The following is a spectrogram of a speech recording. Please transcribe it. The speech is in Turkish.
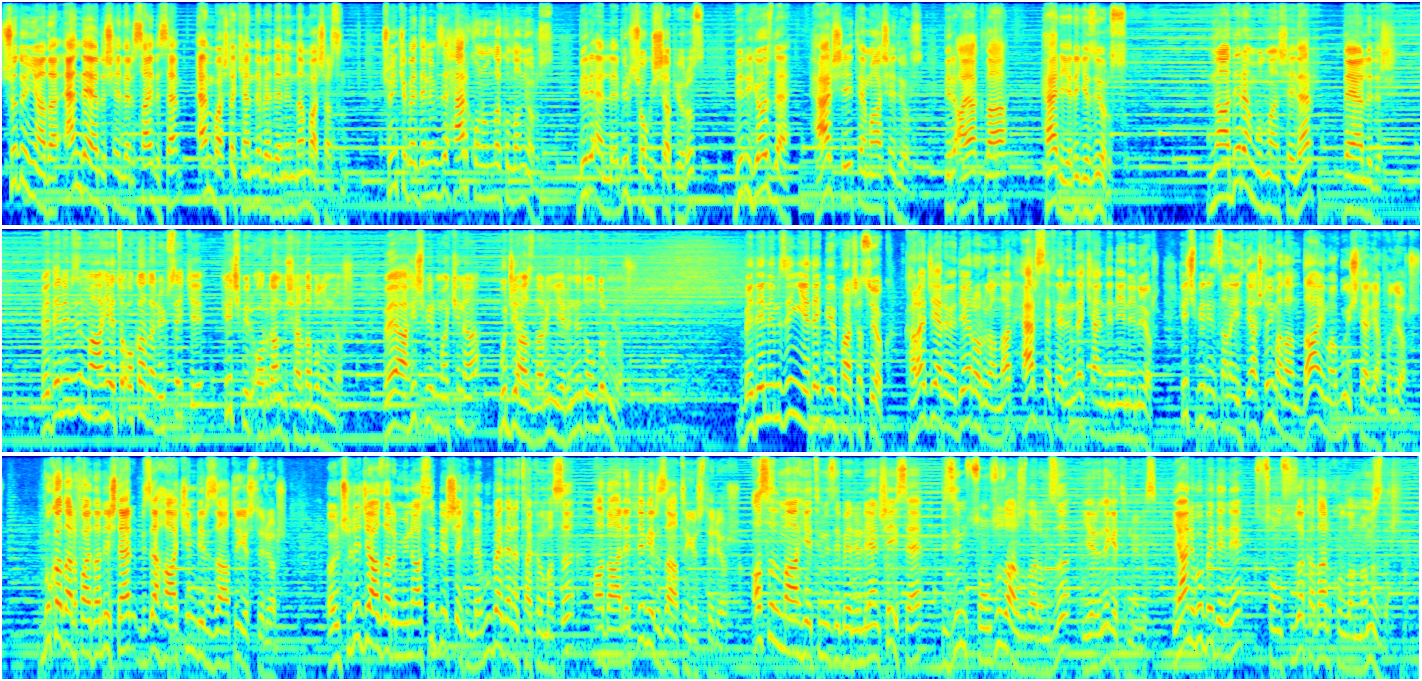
Şu dünyada en değerli şeyleri say desem en başta kendi bedeninden başlarsın. Çünkü bedenimizi her konumda kullanıyoruz. Bir elle birçok iş yapıyoruz. Bir gözle her şeyi temaşa ediyoruz. Bir ayakla her yeri geziyoruz. Nadiren bulunan şeyler değerlidir. Bedenimizin mahiyeti o kadar yüksek ki hiçbir organ dışarıda bulunmuyor veya hiçbir makina bu cihazların yerini doldurmuyor. Bedenimizin yedek bir parçası yok. Karaciğer ve diğer organlar her seferinde kendini yeniliyor. Hiçbir insana ihtiyaç duymadan daima bu işler yapılıyor. Bu kadar faydalı işler bize hakim bir zatı gösteriyor. Ölçülü cihazların münasip bir şekilde bu bedene takılması adaletli bir zatı gösteriyor. Asıl mahiyetimizi belirleyen şey ise bizim sonsuz arzularımızı yerine getirmemiz. Yani bu bedeni sonsuza kadar kullanmamızdır.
